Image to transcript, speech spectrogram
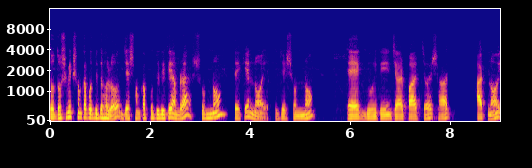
তো দশমিক সংখ্যা পদ্ধতি হলো যে সংখ্যা পদ্ধতিতে আমরা শূন্য থেকে নয় যে শূন্য, এক, দুই, তিন, চার, পাঁচ, ছয়, সাত, আট, নয়,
